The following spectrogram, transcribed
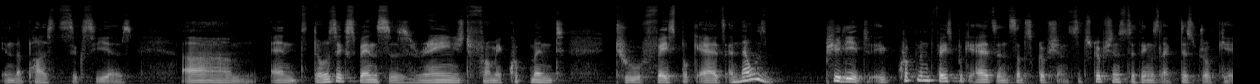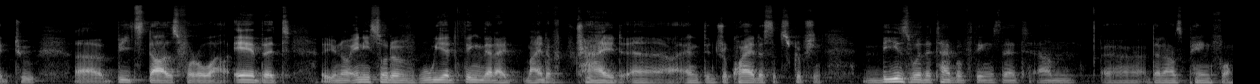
in the past six years. Um, and those expenses ranged from equipment to Facebook ads, and that was purely equipment, Facebook ads, and subscriptions. Subscriptions to things like DistroKid, to uh, BeatStars for a while, Airbit, you know, any sort of weird thing that I might have tried uh, and it required a subscription. These were the type of things that um, uh, that I was paying for.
